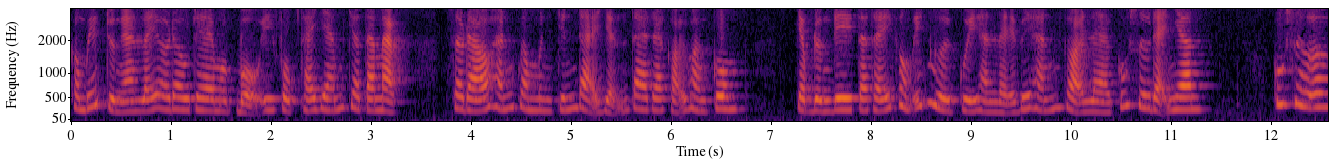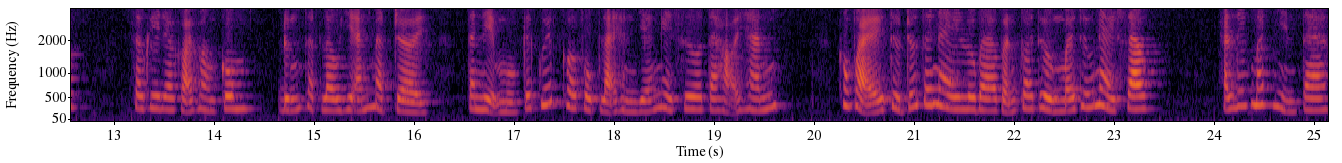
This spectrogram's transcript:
Không biết Trường An lấy ở đâu ra một bộ y phục thái giám cho ta mặc. Sau đó hắn quang minh chính đại dẫn ta ra khỏi hoàng cung. Dọc đường đi ta thấy không ít người quỳ hành lễ với hắn gọi là quốc sư đại nhân. Quốc sư ư Sau khi ra khỏi hoàng cung, Đứng thật lâu dưới ánh mặt trời, Ta niệm một cái quyết khôi phục lại hình dáng ngày xưa Ta hỏi hắn Không phải từ trước tới nay Lưu Ba vẫn coi thường mấy thứ này sao Hắn liếc mắt nhìn ta,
